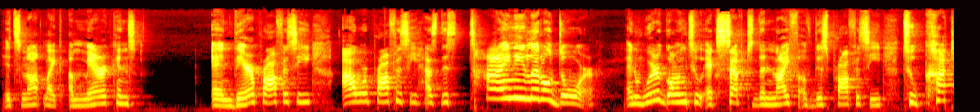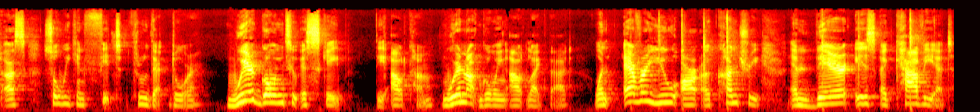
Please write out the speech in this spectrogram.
It's not like Americans and their prophecy. Our prophecy has this tiny little door, and we're going to accept the knife of this prophecy to cut us so we can fit through that door. We're going to escape. the outcome. We're not going out like that. Whenever you are a country and there is a caveat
